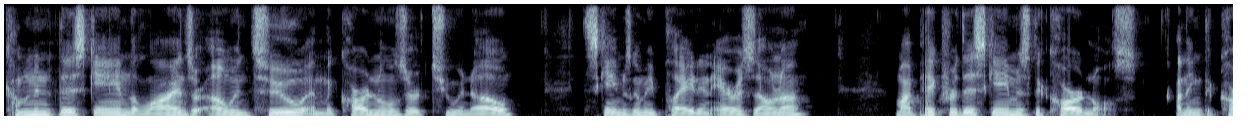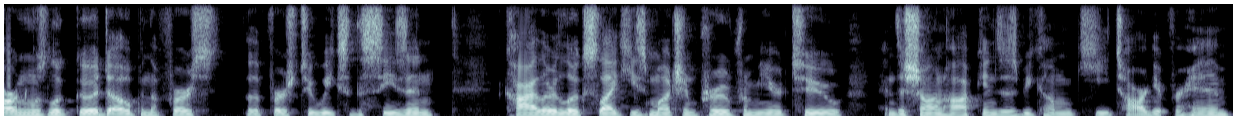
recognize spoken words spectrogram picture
Coming into this game, the Lions are 0 2 and the Cardinals are 2 0. This game is going to be played in Arizona. My pick for this game is the Cardinals. I think the Cardinals look good to open the first the first two weeks of the season. Kyler looks like he's much improved from year two, and Deshaun Hopkins has become a key target for him,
